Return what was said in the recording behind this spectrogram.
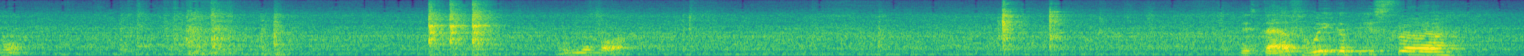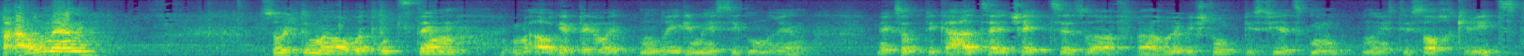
So. Wunderbar. Das darf ruhig ein bisschen braunen, sollte man aber trotzdem im Auge behalten und regelmäßig umrühren. Wie gesagt, die Garzeit schätze so auf eine halbe Stunde bis 40 Minuten ist die Sache geritzt.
